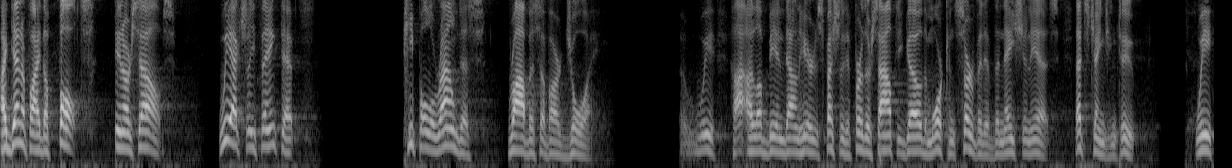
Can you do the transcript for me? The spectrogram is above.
identify the faults in ourselves. We actually think that people around us rob us of our joy we, I love being down here, especially the further south you go, the more conservative the nation is. That's changing too. We,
